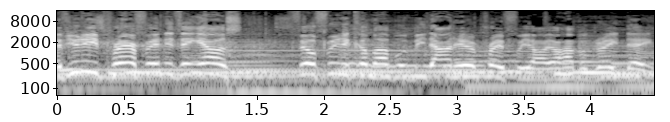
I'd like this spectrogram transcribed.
If you need prayer for anything else, feel free to come up. We'll be down here to pray for y'all. Y'all have a great day.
